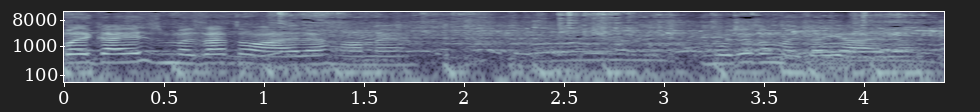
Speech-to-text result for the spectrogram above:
पर गाइस मज़ा तो आ रहा है हाँ मैं मुझे तो मज़ा ही आ रहा है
